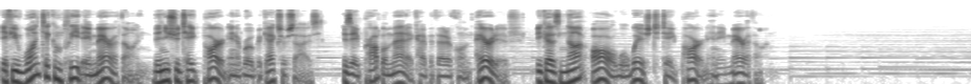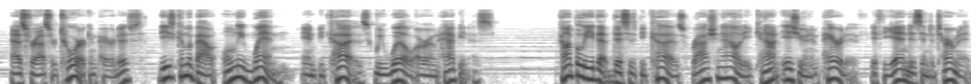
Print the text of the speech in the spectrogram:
if you want to complete a marathon, then you should take part in aerobic exercise, is a problematic hypothetical imperative because not all will wish to take part in a marathon. As for assertoric imperatives, these come about only when and because we will our own happiness. Kant believed that this is because rationality cannot issue an imperative if the end is indeterminate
